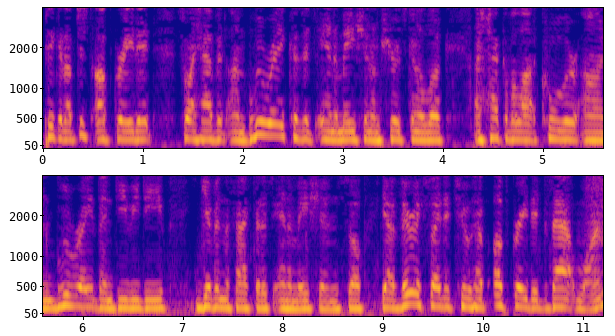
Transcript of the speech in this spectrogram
pick it up, just upgrade it. So I have it on Blu-ray because it's animation. I'm sure it's going to look a heck of a lot cooler on Blu-ray than DVD, given the fact that it's animation. So yeah, very excited to have upgraded that one.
